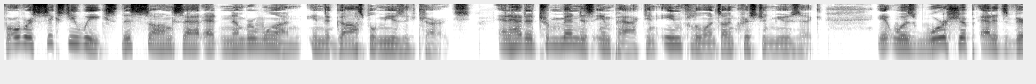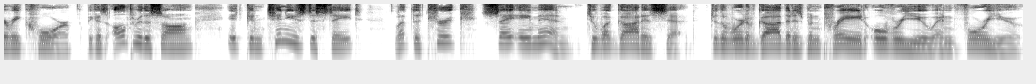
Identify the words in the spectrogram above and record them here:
For over 60 weeks, this song sat at number one in the gospel music charts and had a tremendous impact and influence on Christian music. It was worship at its very core because all through the song, it continues to state, let the church say amen to what God has said, to the word of God that has been prayed over you and for you.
